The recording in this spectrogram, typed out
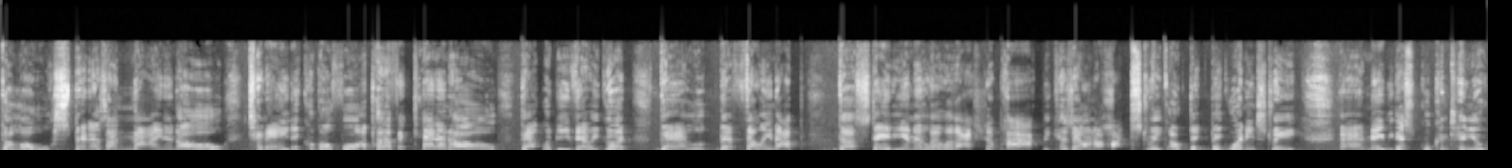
The Lowell Spinners are 9 and 0. Today they could go for a perfect 10 and 0. That would be very good. They're they're filling up the stadium in LeLacheur Park because they're on a hot streak, a big, big winning streak. And maybe this will continue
